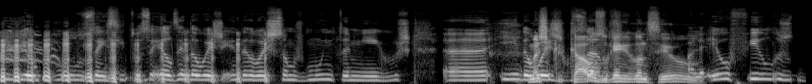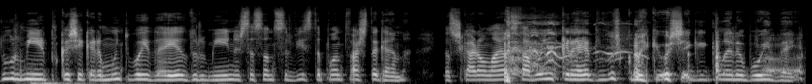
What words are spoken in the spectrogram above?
E eu pulos em situações. Eles ainda hoje, ainda hoje somos muito amigos uh, e ainda Mas hoje. Que caos? O que é que aconteceu? Olha, eu fiz dormir porque achei que era muito boa ideia dormir na estação de serviço da Ponte Vasta Gama. Eles chegaram lá, eles estavam incrédulos como é que eu achei que aquilo era boa ideia.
